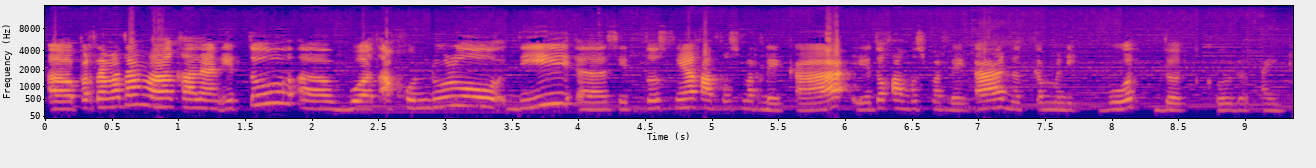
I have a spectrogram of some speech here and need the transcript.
uh, pertama-tama kalian itu uh, buat akun dulu di uh, situsnya Kampus Merdeka yaitu kampusmerdeka.kemendikbud.go.id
